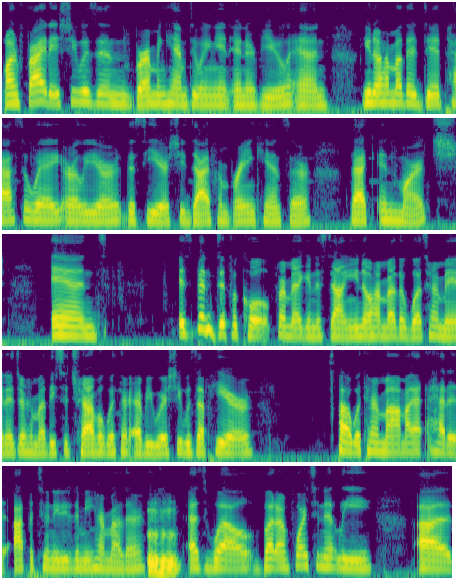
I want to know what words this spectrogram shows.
On Friday, she was in Birmingham doing an interview, and you know her mother did pass away earlier this year. She died from brain cancer back in March, and it's been difficult for Megan Thee Stallion. You know, her mother was her manager. Her mother used to travel with her everywhere. She was up here uh, with her mom. I had an opportunity to meet her mother as well, but unfortunately, uh,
